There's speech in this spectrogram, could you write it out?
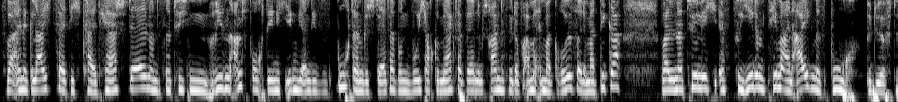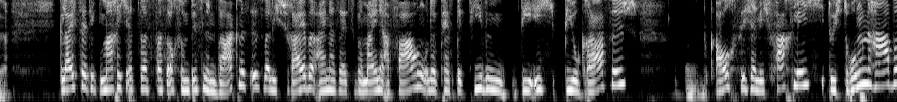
Es war eine Gleichzeitigkeit herstellen und ist natürlich ein Riesenanspruch, den ich irgendwie an dieses Buch dann gestellt habe und wo ich auch gemerkt habe, während dem Schreiben, das wird auf einmal immer größer, immer dicker, weil natürlich es zu jedem Thema ein eigenes Buch bedürfte. Gleichzeitig mache ich etwas, was auch so ein bisschen ein Wagnis ist, weil ich schreibe einerseits über meine Erfahrungen oder Perspektiven, die ich biografisch auch sicherlich fachlich durchdrungen habe,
